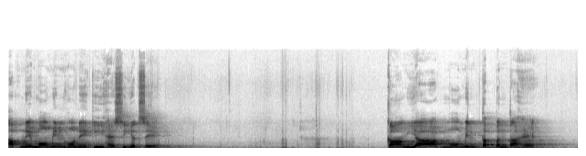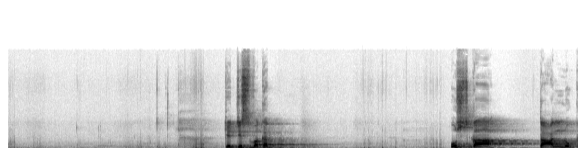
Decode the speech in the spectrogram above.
अपने मोमिन होने की हैसियत से कामयाब मोमिन तब बनता है कि जिस वक़्त उसका ताल्लुक,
